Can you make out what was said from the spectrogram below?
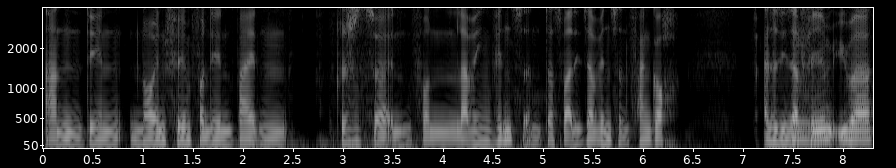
an den neuen Film von den beiden RegisseurInnen von Loving Vincent. Das war dieser Vincent van Gogh. Also dieser Mhm. Film über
